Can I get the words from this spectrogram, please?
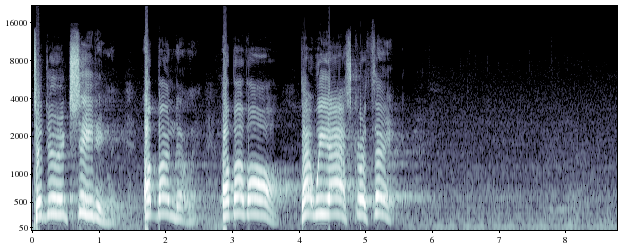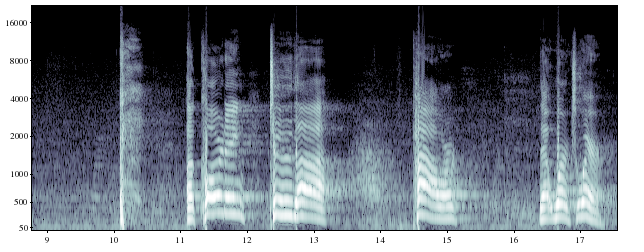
to do exceedingly, abundantly, above all that we ask or think. According to the power that works where?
